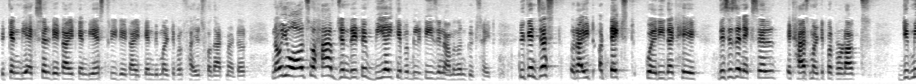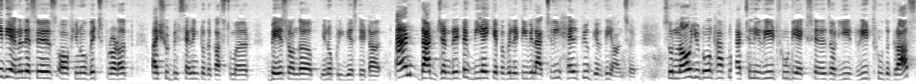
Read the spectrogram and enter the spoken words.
It can be Excel data, it can be S3 data, it can be multiple files for that matter. Now you also have generative BI capabilities in Amazon QuickSight. You can just write a text query that, hey, this is an Excel, it has multiple products. Give me the analysis of, you know, which product I should be selling to the customer based on the, you know, previous data. And that generative BI capability will actually help you give the answer. So now you don't have to actually read through the Excels or read through the graphs.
